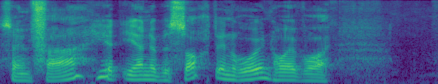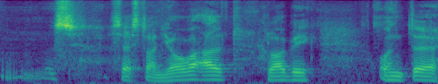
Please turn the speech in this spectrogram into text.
sein Vater, hat ihn besucht in Ruhen, heute war 16 Jahre alt, glaube ich. Und äh,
